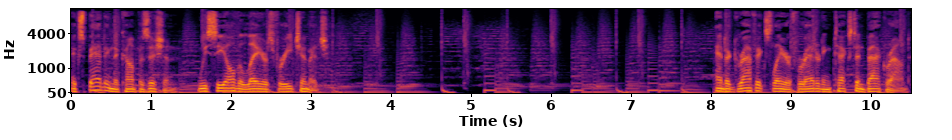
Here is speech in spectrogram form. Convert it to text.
Expanding the composition, we see all the layers for each image. And a graphics layer for editing text and background.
